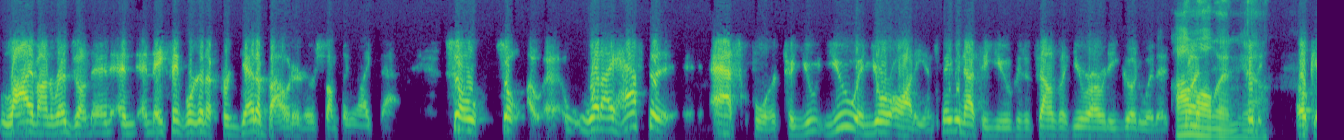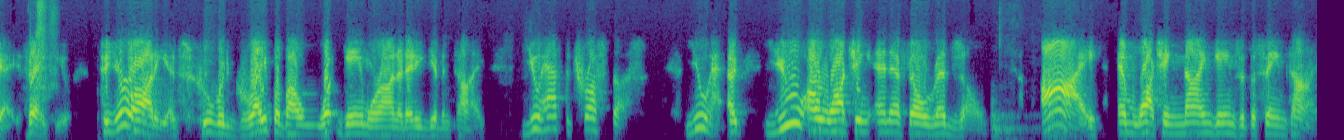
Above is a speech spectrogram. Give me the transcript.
live on Red Zone and, and, and they think we're going to forget about it or something like that. So, so uh, what I have to ask for to you, you and your audience, maybe not to you because it sounds like you're already good with it. I'm all in, yeah. for the- Okay, thank you. To your audience who would gripe about what game we're on at any given time, you have to trust us. You uh, you are watching NFL Red Zone. I am watching nine games at the same time.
